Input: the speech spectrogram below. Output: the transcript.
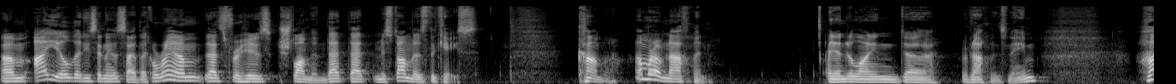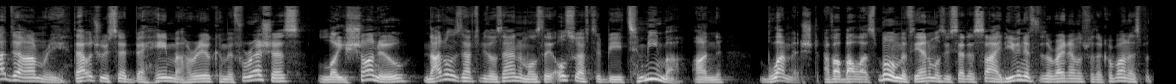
Um, ayil that he's setting aside, like a ram, that's for his shlamim. That that mistama is the case. Kama. Amar Rav Nachman. I underlined uh, Rav Nachman's name. Hada Amri, that which we said, Behema Hareuka Mifureshes, Loishanu, not only does it have to be those animals, they also have to be Tamima, unblemished. Aval Balas Mum, if the animals he set aside, even if they're the right animals for the Karbonas, but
